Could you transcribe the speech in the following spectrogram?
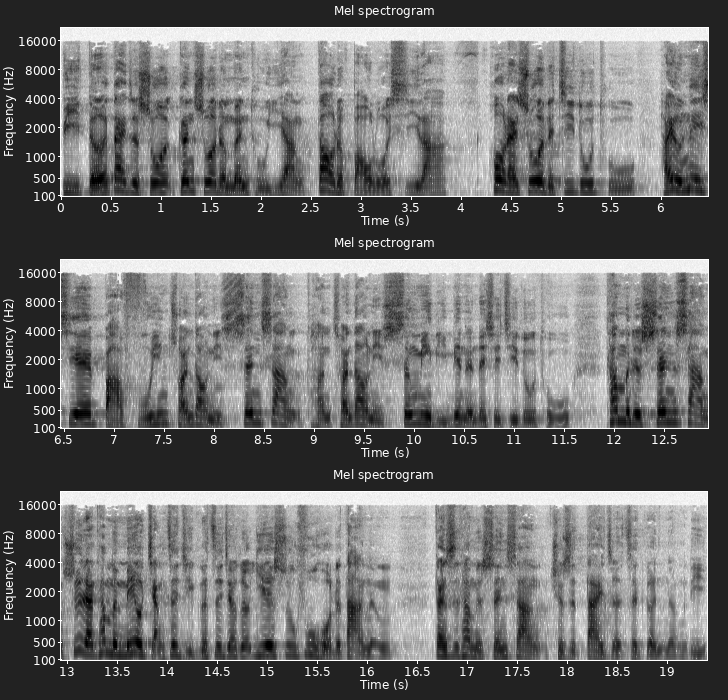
彼得带着说，跟所有的门徒一样，到了保罗、西拉。后来所有的基督徒，还有那些把福音传到你身上、传传到你生命里面的那些基督徒，他们的身上虽然他们没有讲这几个字，叫做耶稣复活的大能，但是他们身上却是带着这个能力。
